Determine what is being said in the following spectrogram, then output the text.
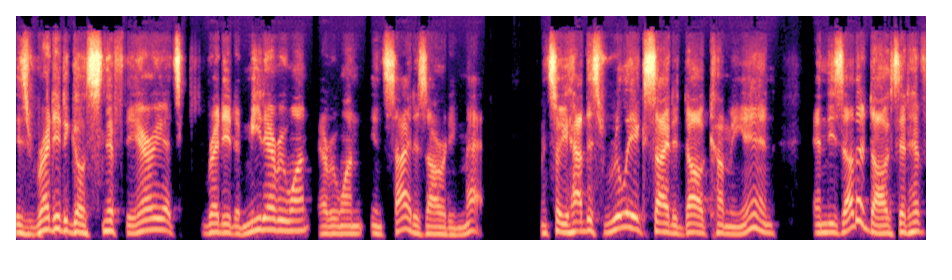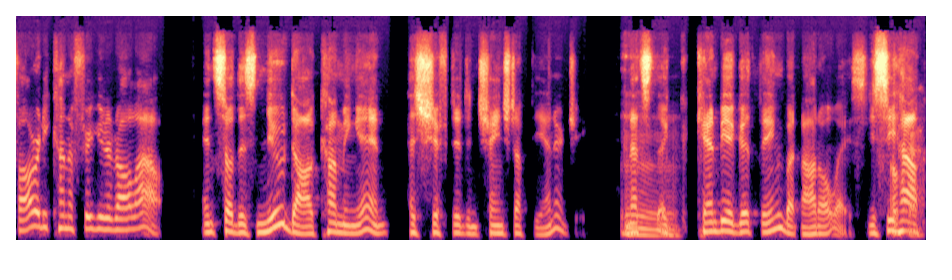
is ready to go sniff the area. It's ready to meet everyone. Everyone inside is already met. And so you have this really excited dog coming in, and these other dogs that have already kind of figured it all out. And so this new dog coming in has shifted and changed up the energy. And that's mm. can be a good thing, but not always. You see okay. how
